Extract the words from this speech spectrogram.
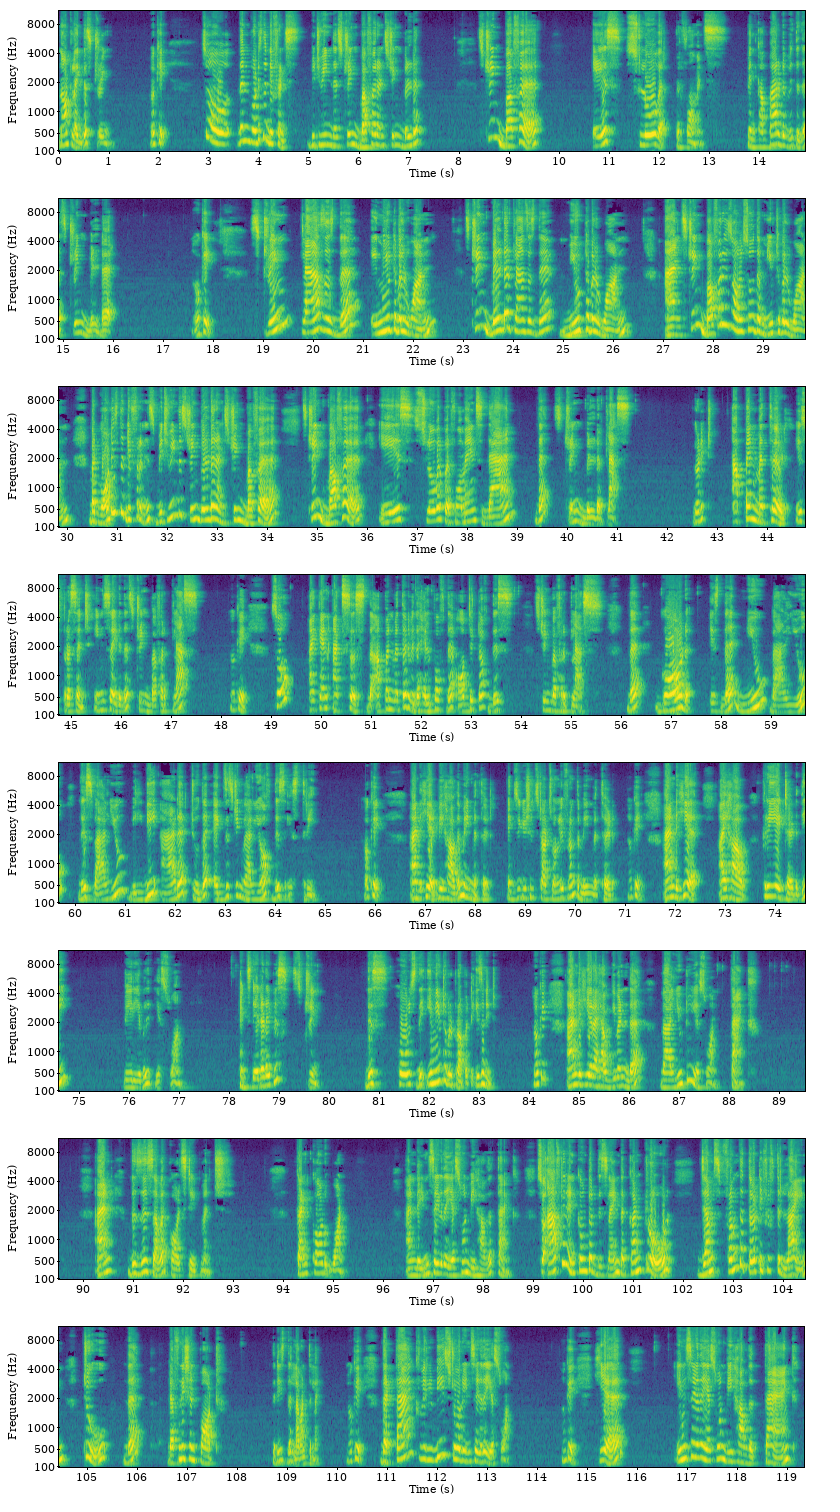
not like the string. Okay. So then what is the difference between the string buffer and string builder? String buffer is slower performance when compared with the string builder. Okay. String class is the immutable one. String builder class is the mutable one and string buffer is also the mutable one. But what is the difference between the string builder and string buffer? String buffer is slower performance than the string builder class. Got it? Append method is present inside the string buffer class. Okay. So, I can access the append method with the help of the object of this string buffer class. The God is the new value. This value will be added to the existing value of this S3. Okay. And here we have the main method. Execution starts only from the main method. Okay. And here I have created the variable S1. Its data type is string. This holds the immutable property, isn't it? Okay. And here I have given the value to S1, thank. And this is our call statement. Concat 1. And inside the S1 we have the thank. So after encounter this line, the control jumps from the 35th line to the definition part that is the 11th line. Okay, the tank will be stored inside the S1. Okay, here inside the S1 we have the thank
